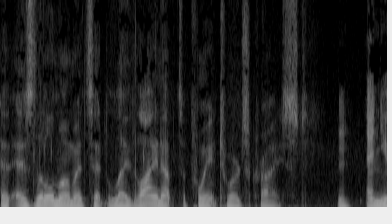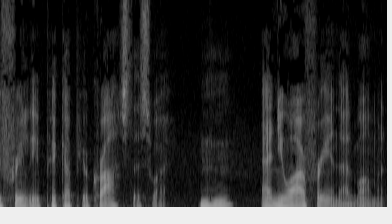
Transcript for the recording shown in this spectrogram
as little moments that lay- line up to point towards Christ. Mm. And you freely pick up your cross this way. Mm-hmm. And you are free in that moment.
